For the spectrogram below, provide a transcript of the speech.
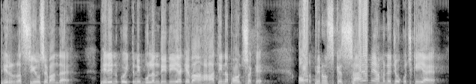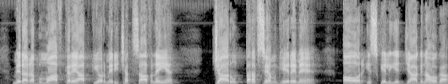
پھر رسیوں سے باندھا ہے۔ پھر ان کو اتنی بلندی دی ہے کہ وہاں ہاتھ ہی نہ پہنچ سکے۔ اور پھر اس کے سائے میں ہم نے جو کچھ کیا ہے میرا رب معاف کرے آپ کی اور میری چھت صاف نہیں ہے۔ چاروں طرف سے ہم گھیرے میں ہیں اور اس کے لیے جاگنا ہوگا۔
